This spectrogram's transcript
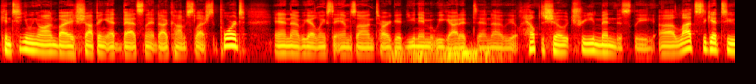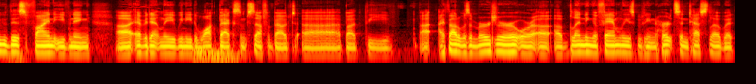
continuing on by shopping at badslant.com slash support. And uh, we got links to Amazon, Target, you name it, we got it. And uh, we'll help the show tremendously. Uh, lots to get to this fine evening. Uh, evidently, we need to walk back some stuff about uh, about the I I thought it was a merger or a, a blending of families between Hertz and Tesla, but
